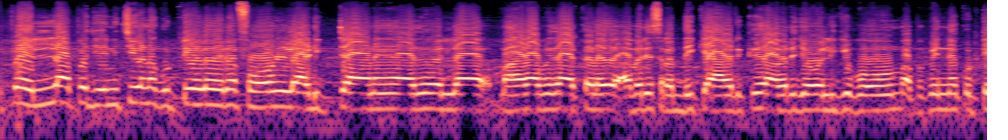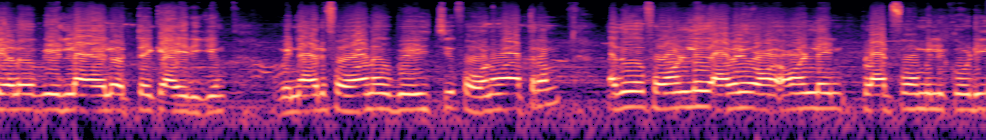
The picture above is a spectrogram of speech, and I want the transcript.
ഇപ്പൊ എല്ലാ ഇപ്പൊ ജനിച്ചു വീണ കുട്ടികൾ വരെ ഫോണിൽ അഡിക്റ്റ് ആണ്. അതുമല്ല മാതാപിതാക്കൾ അവർ ശ്രദ്ധിക്കുക അവർക്ക് അവർ ജോലിക്ക് പോകും അപ്പൊ പിന്നെ കുട്ടികൾ വീട്ടിലായാലും ഒറ്റയ്ക്കായിരിക്കും. പിന്നെ അവർ ഫോൺ ഉപയോഗിച്ച് ഫോൺ മാത്രം അത് ഫോണിൽ അവർ ഓൺലൈൻ പ്ലാറ്റ്ഫോമിൽ കൂടി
